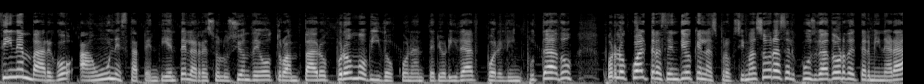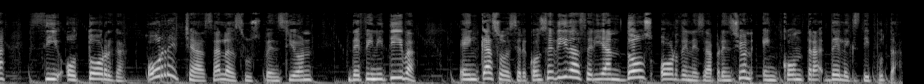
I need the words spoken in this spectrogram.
Sin embargo, aún está pendiente la resolución de otro amparo promovido con anterioridad por el imputado, por lo cual trascendió que en las próximas horas el juzgador determinará si otorga o rechaza la suspensión definitiva. En caso de ser concedida, serían dos órdenes de aprehensión en contra del exdiputado.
